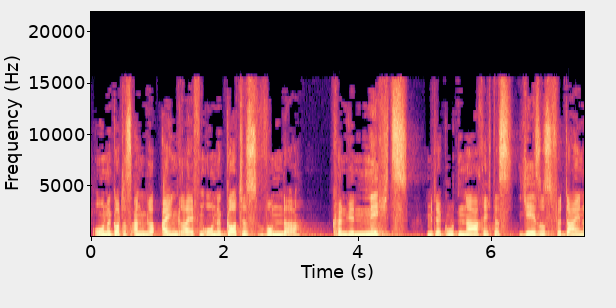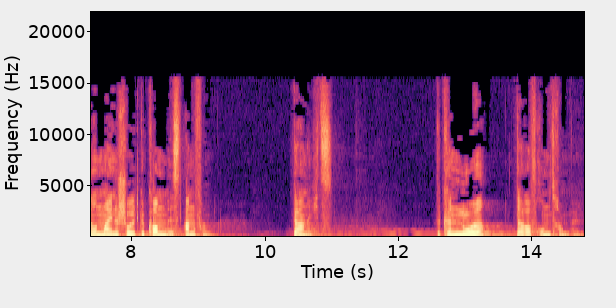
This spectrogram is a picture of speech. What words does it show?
Ohne Gottes Eingreifen, ohne Gottes Wunder können wir nichts mit der guten Nachricht, dass Jesus für deine und meine Schuld gekommen ist, anfangen. Gar nichts. Wir können nur darauf rumtrampeln.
